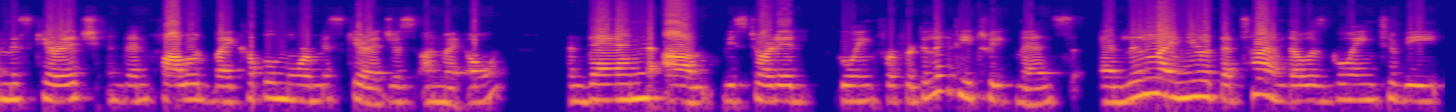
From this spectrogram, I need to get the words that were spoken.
a miscarriage and then followed by a couple more miscarriages on my own. And then um, we started going for fertility treatments. And little I knew at that time that was going to be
